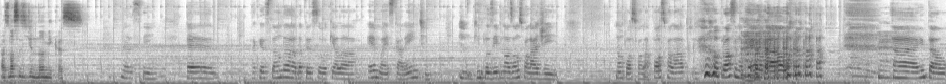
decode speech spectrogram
as nossas dinâmicas. É, sim. É, a questão da, da pessoa que ela é mais carente, que inclusive nós vamos falar de. Não posso falar, posso falar o próximo tema da aula. ah, então,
